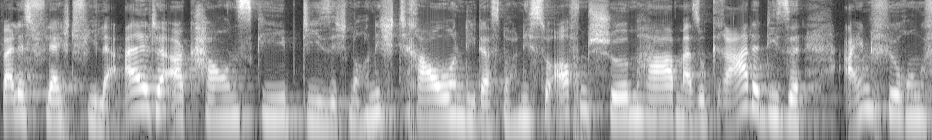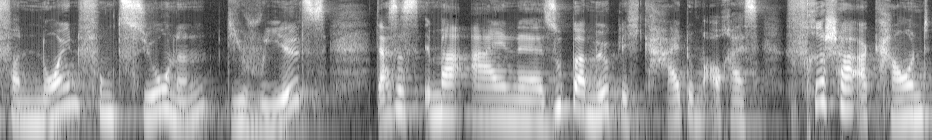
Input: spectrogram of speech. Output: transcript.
weil es vielleicht viele alte Accounts gibt, die sich noch nicht trauen, die das noch nicht so auf dem Schirm haben. Also gerade diese Einführung von neuen Funktionen, die Reels, das ist immer eine super Möglichkeit, um auch als frischer Account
